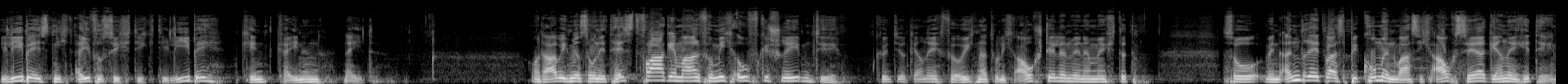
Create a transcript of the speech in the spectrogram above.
Die Liebe ist nicht eifersüchtig. Die Liebe kennt keinen Neid. Und da habe ich mir so eine Testfrage mal für mich aufgeschrieben, die könnt ihr gerne für euch natürlich auch stellen, wenn ihr möchtet. So, wenn andere etwas bekommen, was ich auch sehr gerne hätte,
